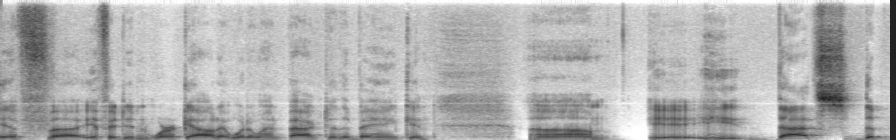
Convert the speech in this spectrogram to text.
if uh, if it didn't work out. It would have went back to the bank, and um, he that's the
